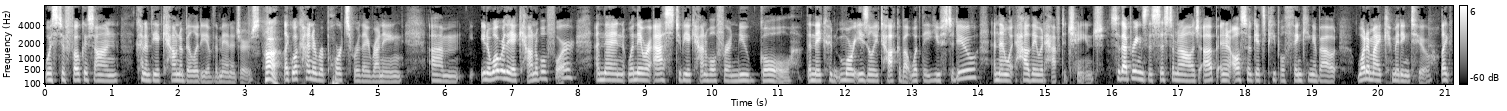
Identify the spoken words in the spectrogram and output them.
was to focus on kind of the accountability of the managers. Huh. Like what kind of reports were they running? Um, you know, what were they accountable for? And then when they were asked to be accountable for a new goal, then they could more easily talk about what they used to do and then what, how they would have to change. So that brings the system knowledge up and it also gets people thinking about what am I committing to? Like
